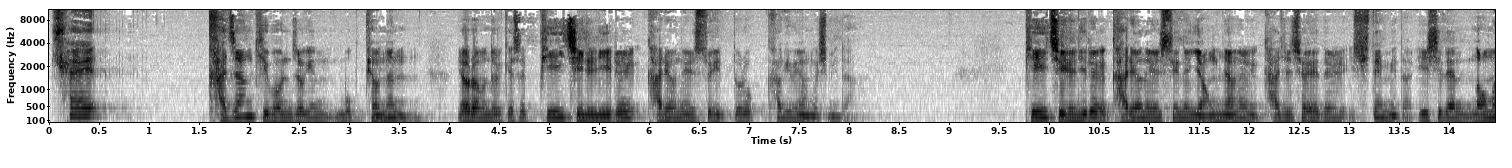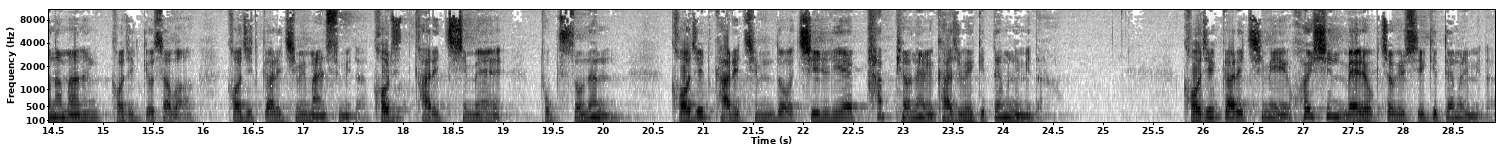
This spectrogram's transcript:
최 가장 기본적인 목표는 여러분들께서 비진리를 가려낼 수 있도록 하기 위한 것입니다. 비진리를 가려낼 수 있는 역량을 가지셔야 될 시대입니다. 이 시대는 너무나 많은 거짓 교사와 거짓 가르침이 많습니다. 거짓 가르침의 독소는 거짓 가르침도 진리의 파편을 가지고 있기 때문입니다. 거짓 가르침이 훨씬 매력적일 수 있기 때문입니다.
